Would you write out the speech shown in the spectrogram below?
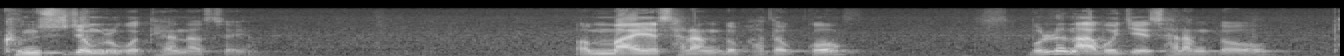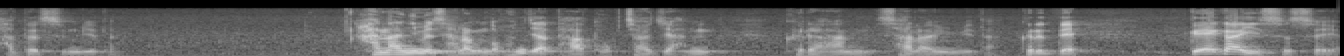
금수저 물고 태어났어요. 엄마의 사랑도 받았고 물론 아버지의 사랑도 받았습니다. 하나님의 사랑도 혼자 다 독차지한 그러한 사람입니다. 그런데 꾀가 있었어요.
